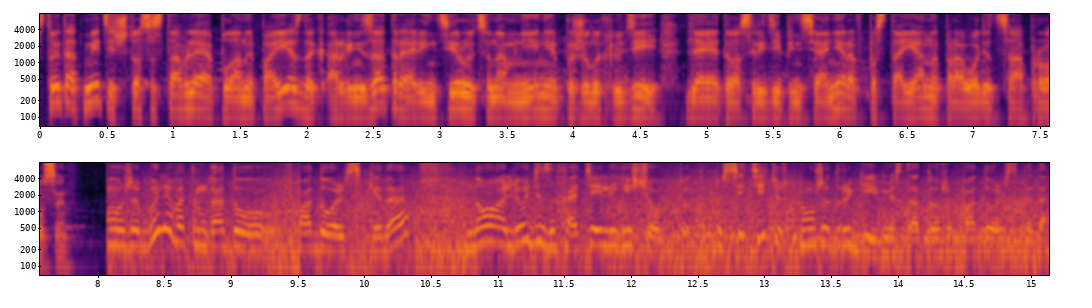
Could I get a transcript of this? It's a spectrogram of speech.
Стоит отметить, что составляя планы поездок, организаторы ориентируются на мнение пожилых людей. Для этого среди пенсионеров постоянно проводятся опросы. Мы уже были в этом году в Подольске, да, но люди захотели еще посетить, но уже другие места тоже Подольска, да.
